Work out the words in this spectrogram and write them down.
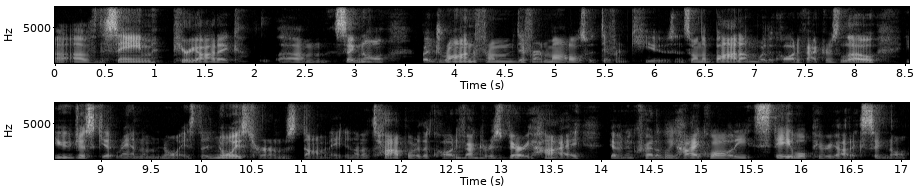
uh, of the same periodic um, signal, but drawn from different models with different Qs. And so on the bottom where the quality factor is low, you just get random noise. The noise terms dominate. And on the top where the quality factor is very high, you have an incredibly high quality, stable periodic signal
